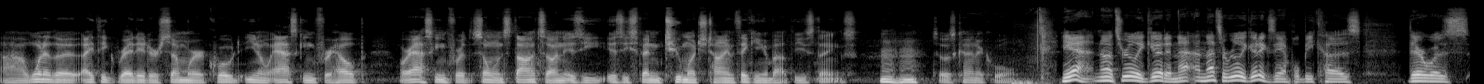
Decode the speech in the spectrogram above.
uh, one of the I think Reddit or somewhere quote you know asking for help or asking for someone's thoughts on is he is he spending too much time thinking about these things. Mm-hmm. So it's kind of cool. Yeah, no, it's really good, and that and that's a really good example because there was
